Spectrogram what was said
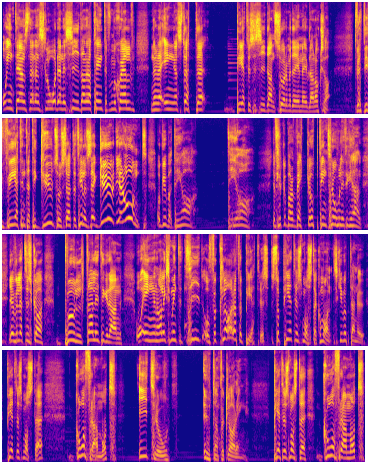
och inte ens när den slår den i sidan. Och jag tänkte för mig själv, när den ängeln stötte Petrus i sidan, så är det med dig och mig ibland också. Du vet, vi vet inte att det är Gud som stöter till oss och säger Gud gör ont. Och Gud bara, det är jag. Det är jag. Jag försöker bara väcka upp din tro lite grann. Jag vill att du ska bulta lite grann. Och ängeln har liksom inte tid att förklara för Petrus. Så Petrus måste, kom on, skriv upp det här nu. Petrus måste gå framåt i tro utan förklaring. Petrus måste gå framåt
